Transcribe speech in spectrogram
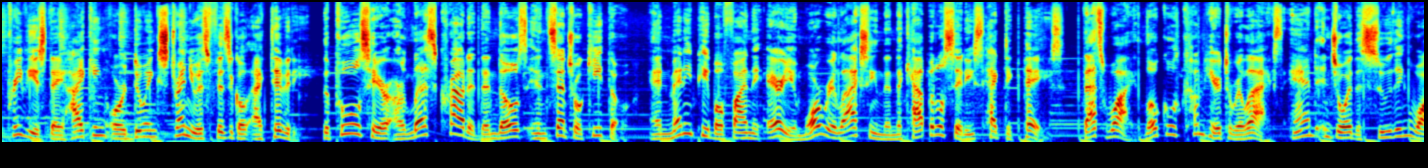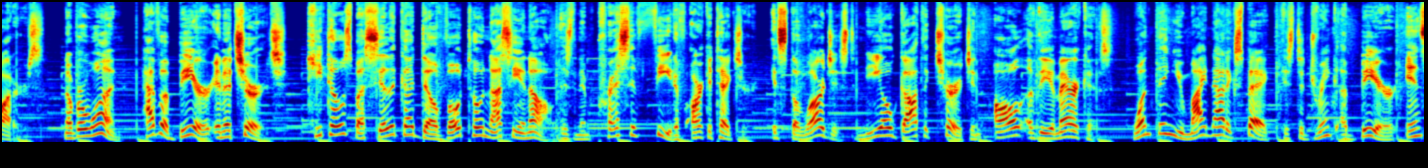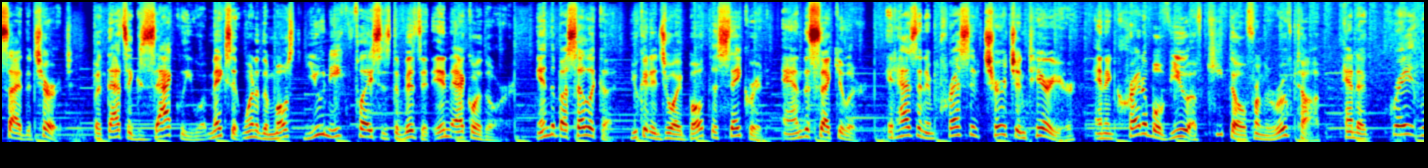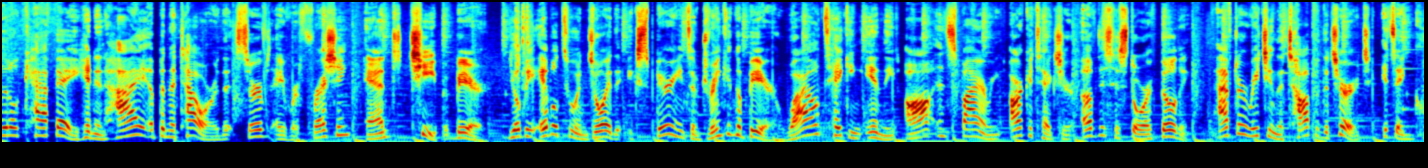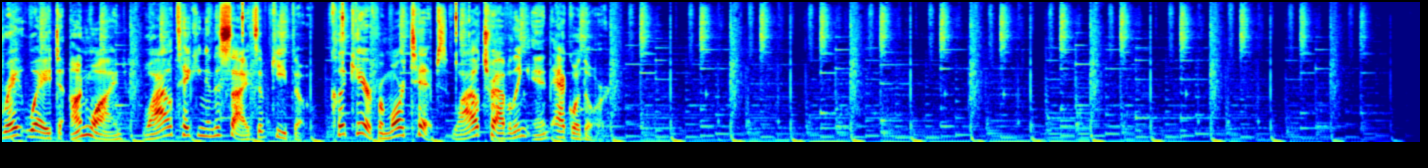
previous day hiking or doing strenuous physical activity. The pools here are less crowded than those in central Quito, and many people find the area more relaxing than the capital city's hectic pace. That's why locals come here to relax and enjoy the soothing waters. Number 1. Have a beer in a church. Quito's Basilica del Voto Nacional is an impressive feat of architecture. It's the largest neo Gothic church in all of the Americas. One thing you might not expect is to drink a beer inside the church, but that's exactly what makes it one of the most unique places to visit in Ecuador. In the Basilica, you can enjoy both the sacred and the secular. It has an impressive church interior, an incredible view of Quito from the rooftop, and a great little cafe hidden high up in the tower that serves a refreshing and cheap beer. You'll be able to enjoy the experience of drinking a beer while taking in the awe-inspiring architecture of this historic building. After reaching the top of the church, it's a great way to unwind while taking in the sights of Quito. Click here for more tips while traveling in Ecuador.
